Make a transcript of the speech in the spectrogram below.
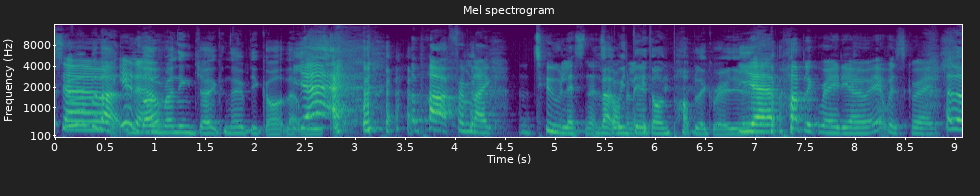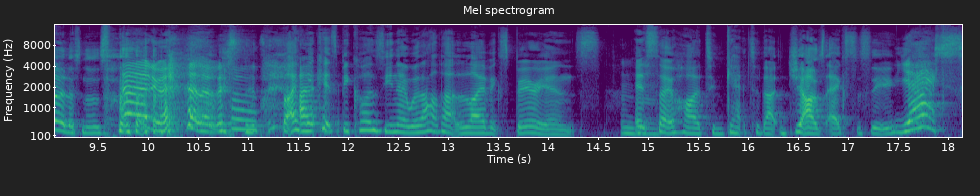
so Remember that you know, long running joke nobody got that yeah. From like two listeners that we did on public radio. Yeah, public radio. It was great. Hello, listeners. anyway, hello listeners. but I think it's because, you know, without that live experience, it's Mm-hmm. so hard to get to that jazz ecstasy. Yes,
